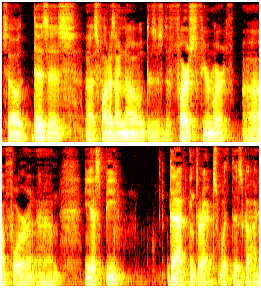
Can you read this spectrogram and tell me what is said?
So this is, as far as I know, this is the first firmware uh, for an ESP that interacts with this guy,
